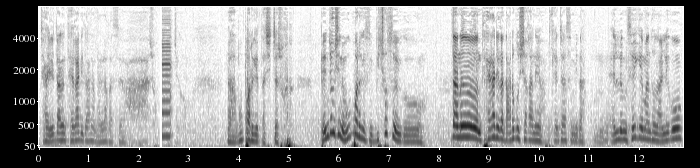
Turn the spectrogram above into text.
자 일단은 대가리가 하나 날라갔어요. 아. 야 못 바르겠다 진짜 좋아. 맨정신에 못 바르겠어요. 미쳤어요 이거. 일단은 대가리가 나르고 시작하네요. 괜찮습니다. 음, 엘름 3개만 더 날리고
